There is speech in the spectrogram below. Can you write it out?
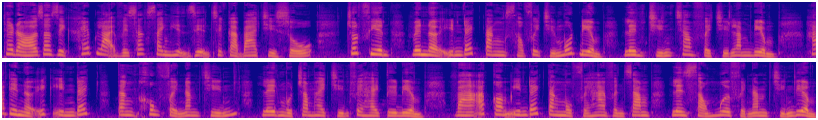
Theo đó, giao dịch khép lại với sắc xanh hiện diện trên cả ba chỉ số. Chốt phiên, VN Index tăng 6,91 điểm lên 900,95 điểm, HNX Index tăng 0,59 lên 129,24 điểm và Upcom Index tăng 1,2% lên 60,59 điểm.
